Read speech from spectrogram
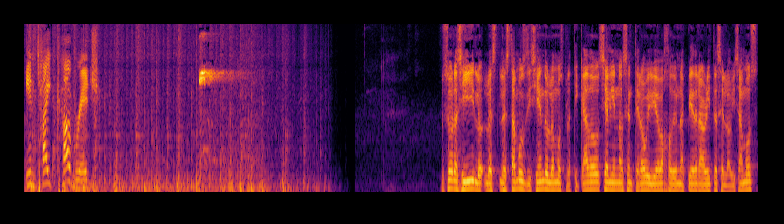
In tight coverage. Pues ahora sí, lo, estamos diciendo, lo hemos platicado. Si alguien no se enteró, vivió abajo de una piedra, ahorita se lo avisamos.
